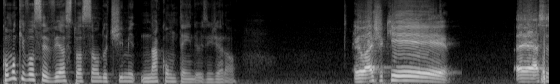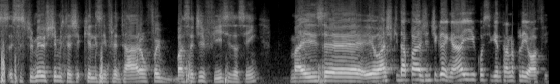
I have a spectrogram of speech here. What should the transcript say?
Como que você vê a situação do time na Contenders em geral? Eu acho que É, esses, esses, primeiros times que, que, eles enfrentaram foi bastante difíceis, assim. Mas é, eu acho que dá pra gente ganhar e conseguir entrar no playoff.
